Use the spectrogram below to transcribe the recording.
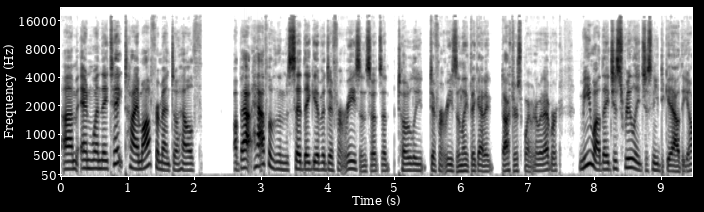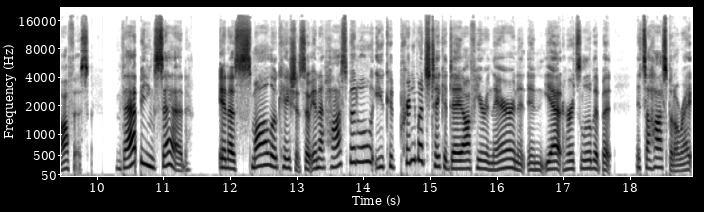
Um, and when they take time off for mental health, about half of them said they give a different reason. So it's a totally different reason, like they got a doctor's appointment or whatever. Meanwhile, they just really just need to get out of the office. That being said, in a small location, so in a hospital, you could pretty much take a day off here and there, and, and yeah, it hurts a little bit, but it's a hospital, right?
